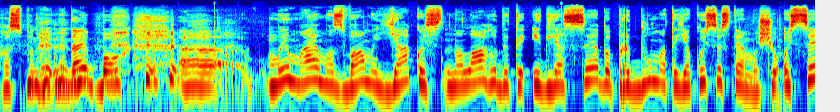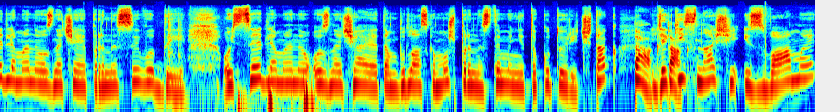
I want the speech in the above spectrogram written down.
господи, не дай Бог, е, ми маємо з вами якось налагодити і для себе придумати якусь систему, що ось це для мене означає принеси води, ось це для мене означає там, будь ласка, можеш принести мені таку то річ. Так, так якісь так. наші із вами вами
